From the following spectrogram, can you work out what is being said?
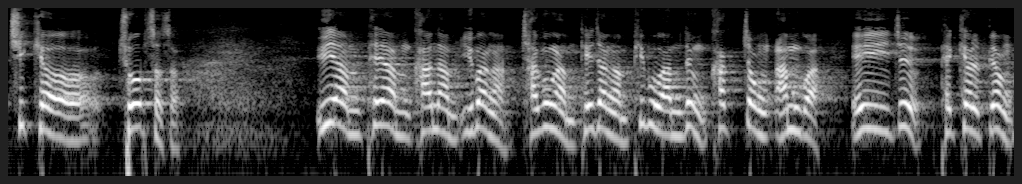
지켜 주옵소서. 위암, 폐암, 간암, 유방암, 자궁암, 대장암, 피부암 등 각종 암과 에이즈, 백혈병,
